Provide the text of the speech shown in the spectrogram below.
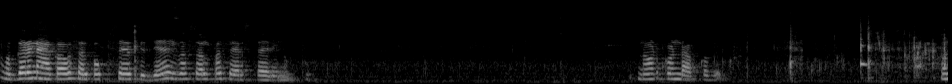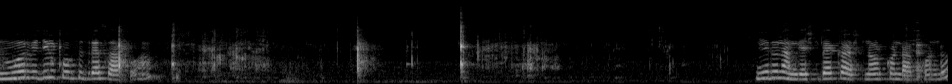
ಒಗ್ಗರಣೆ ಹಾಕೋ ಸ್ವಲ್ಪ ಉಪ್ಪು ಸೇರಿಸಿದ್ದೆ. ಇವಾಗ ಸ್ವಲ್ಪ ಸೇರಿಸ್ತಾ ಇದ್ದೀನಿ ಉಪ್ಪು. ನೋಡ್ಕೊಂಡು ಹಾಕ್ಕೋಬೇಕು. ಒಂದು ಮೂರು ವಿಜಿಲ್ ಕೂಗಿಸಿದ್ರೆ ಸಾಕು. ನೀರು ನಮ್ಗೆ ಎಷ್ಟು ಬೇಕೋ ಅಷ್ಟು ನೋಡ್ಕೊಂಡು ಹಾಕ್ಕೊಂಡು.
